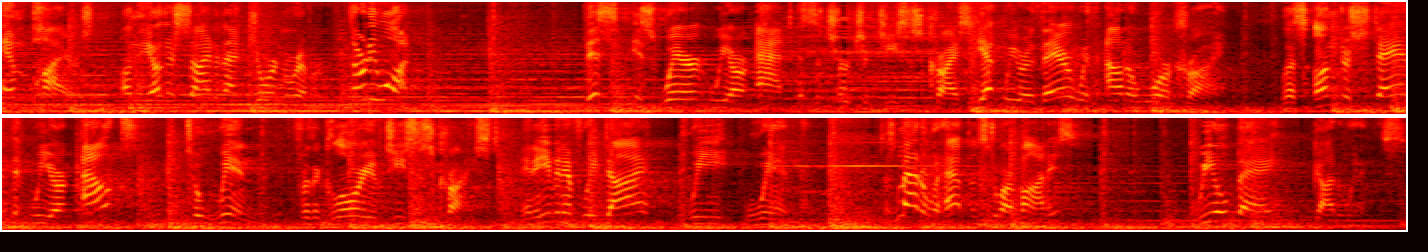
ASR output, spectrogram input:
empires on the other side of that Jordan River. 31. This is where we are at as the Church of Jesus Christ, yet we are there without a war cry. Let's understand that we are out to win for the glory of Jesus Christ. And even if we die, we win. Doesn't matter what happens to our bodies. We obey, God wins.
